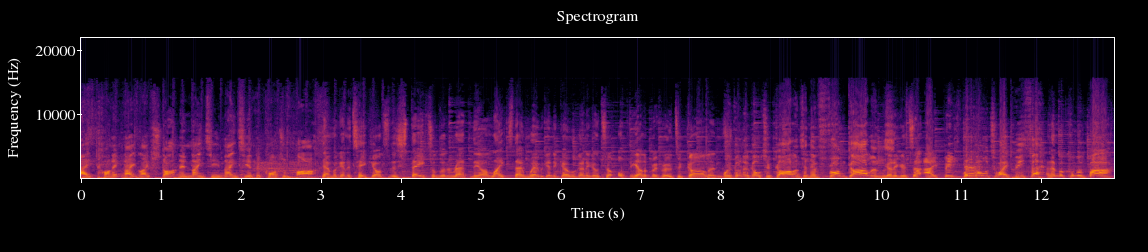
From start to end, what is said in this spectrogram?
iconic nightlife, starting in 1990 at the Quadrant Park. Then we're going to take you onto the state under the red neon lights. Then where are we going to go? We're going to go to up the Yellow Brick Road to Garlands. We're going to go to Garlands, and then from Garlands, We're going to go to Ibiza. we're going to Ibiza. And then we're coming back.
